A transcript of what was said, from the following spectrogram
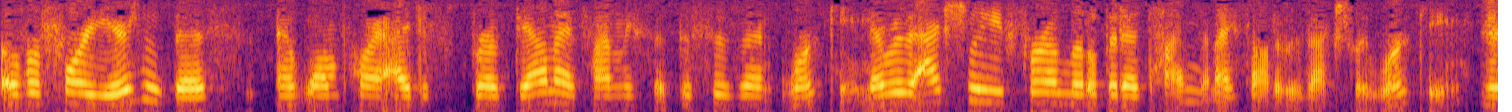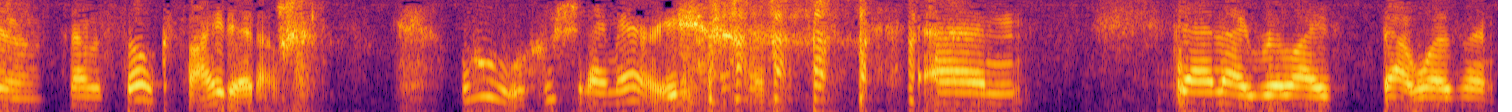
over four years of this, at one point I just broke down. I finally said, this isn't working. There was actually, for a little bit of time, that I thought it was actually working. Yeah. And I was so excited. I was like, ooh, who should I marry? and then I realized that wasn't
